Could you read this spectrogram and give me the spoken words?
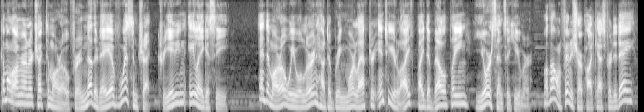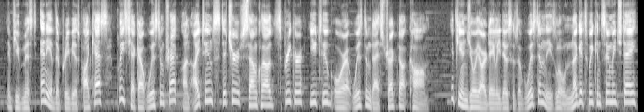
come along on our trek tomorrow for another day of Wisdom Trek Creating a Legacy. And tomorrow we will learn how to bring more laughter into your life by developing your sense of humor. Well, that will finish our podcast for today. If you've missed any of the previous podcasts, please check out Wisdom Trek on iTunes, Stitcher, SoundCloud, Spreaker, YouTube, or at wisdom-trek.com. If you enjoy our daily doses of wisdom, these little nuggets we consume each day,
